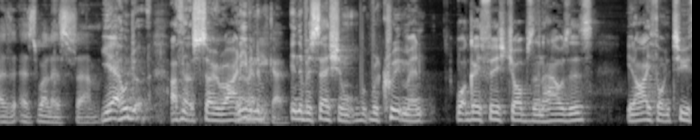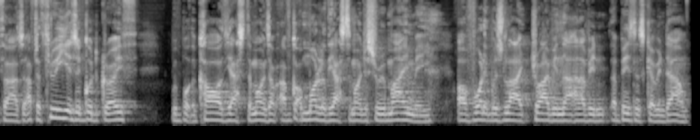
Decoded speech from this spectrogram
as, as well as. Um, Yeah, 100 I think that's so right. And even Wherever in you go. the, in the recession, recruitment, what goes first, jobs and houses. You know, I thought in 2000, after three years of good growth, we bought the cars, the Aston Martins. I've, I've got a model of the Aston Martin just to remind me of what it was like driving that and having a business going down.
